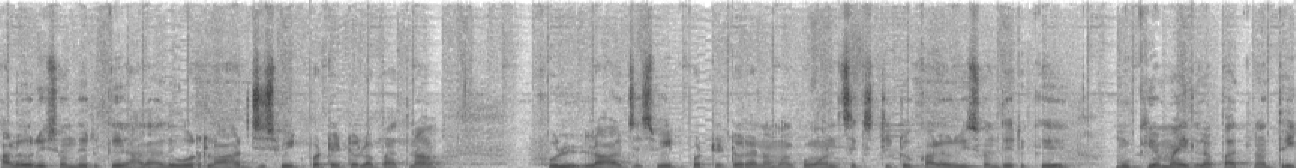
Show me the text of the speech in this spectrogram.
கலோரிஸ் வந்து இருக்குது அதாவது ஒரு லார்ஜ் ஸ்வீட் பொட்டேட்டோவில் பார்த்தோன்னா ஃபுல் லார்ஜ் ஸ்வீட் பொட்டேட்டோவில் நமக்கு ஒன் சிக்ஸ்டி டூ கலோரிஸ் வந்து இருக்குது முக்கியமாக இதில் பார்த்தோன்னா three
